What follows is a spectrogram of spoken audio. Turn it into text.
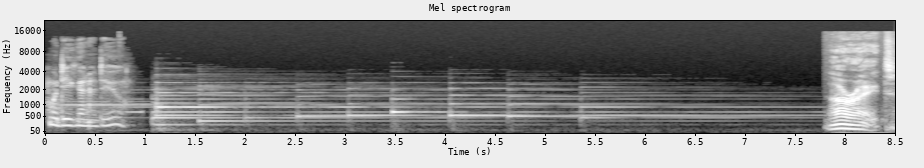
What are you gonna do? All right,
